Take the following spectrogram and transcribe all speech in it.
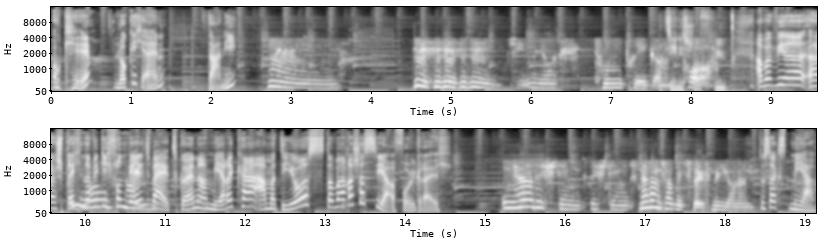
Okay, lock ich ein. Dani? Hm. 10 Millionen Tonträger. 10 ist schon viel. Aber wir äh, sprechen da Ja, wirklich von weltweit. Gell? In Amerika, Amadeus, da war er schon sehr erfolgreich. Ja, das stimmt, das stimmt. Na, dann sage ich 12 Millionen. Du sagst mehr.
